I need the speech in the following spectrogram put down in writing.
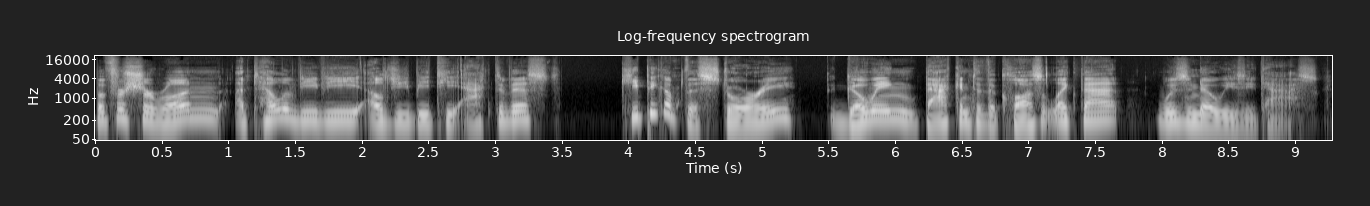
But for Sharon, a Tel Aviv LGBT activist, keeping up this story, going back into the closet like that, was no easy task.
